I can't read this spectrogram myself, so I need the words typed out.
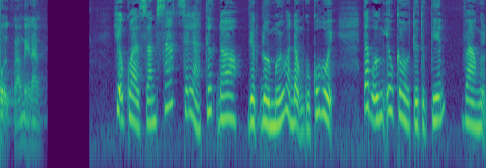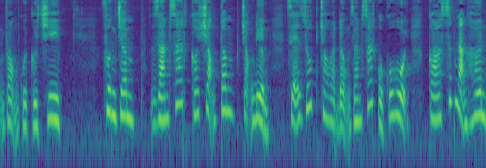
hội khóa 15. Hiệu quả giám sát sẽ là thước đo việc đổi mới hoạt động của Quốc hội, đáp ứng yêu cầu từ thực tiễn và nguyện vọng của cử tri. Phương châm giám sát có trọng tâm, trọng điểm sẽ giúp cho hoạt động giám sát của Quốc hội có sức nặng hơn,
